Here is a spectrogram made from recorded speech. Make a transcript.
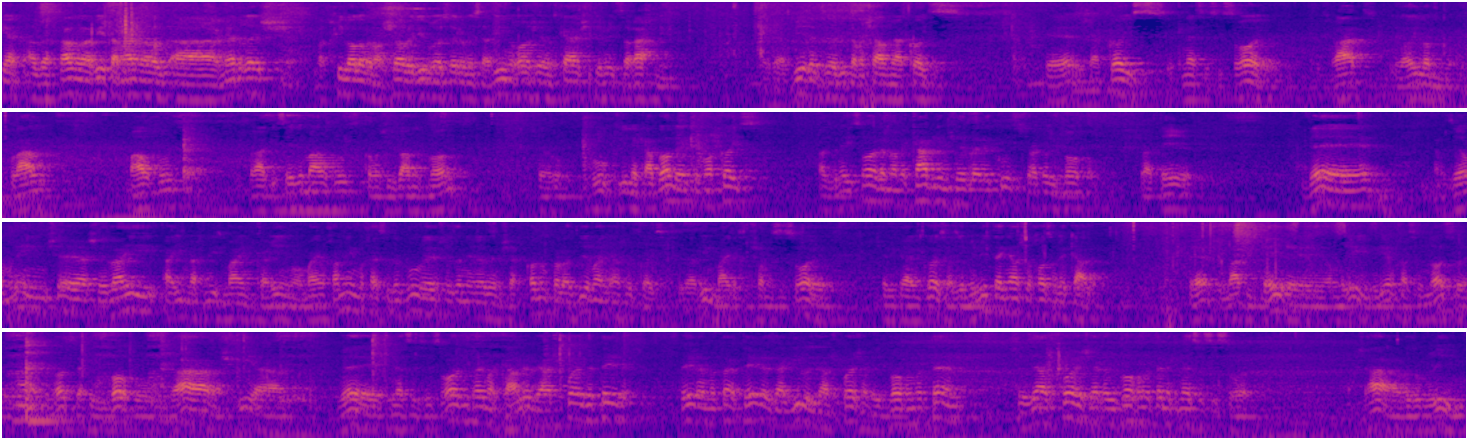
כן, אז התחלנו להביא את המים המדרש, מתחיל עולו ומחשוב ודיברו עושה לו מסבין, ראש ומזכיים שתמיד צרחני. להסביר את זה, להביא את המשל מהקויס. כן, שהקויס, כנסת ישראל, בפרט, לאוי לו בכלל, מלכוס, בפרט יסיידי מלכוס, כל מה שדיברנו אתמול, שהוא כלי לקבולה כמו קויס. אז בני ישראל הם המקבלים של הליכוס של הקדוש ברוך הוא, של התרא. ועל זה אומרים שהשאלה היא האם נכניס מים קרים או מים חמים בחסד הגבורה, שזה נראה בהמשך. קודם כל להסביר מה העניין של קויס. להבין מה יש שם ישראל, שנקרא עם קויס, אז זה מביא את העניין של חוסן וקלה. מה בתרא אומרים, יהיה חסן נוסר, חסן נוסר, ברוך הוא, משפיע, וכנסת ישראל נקרא עם הקלה, והשפוע זה תרא. תרא נותן, תרא זה הגילוי, זה השפוע שהקדוש ברוך הוא נותן, שזה השפוע שהקדוש ברוך הוא נותן לכנסת ישראל. עכשיו, אז אומרים,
